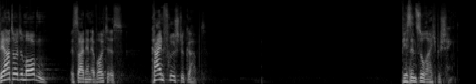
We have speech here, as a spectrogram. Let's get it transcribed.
Wer hat heute Morgen, es sei denn, er wollte es, kein Frühstück gehabt? Wir sind so reich beschenkt.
